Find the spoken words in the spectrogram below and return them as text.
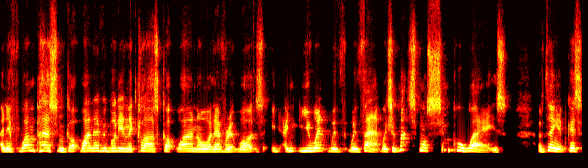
And if one person got one, everybody in the class got one, or whatever it was, it, and you went with with that, which are much more simple ways of doing it. Because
